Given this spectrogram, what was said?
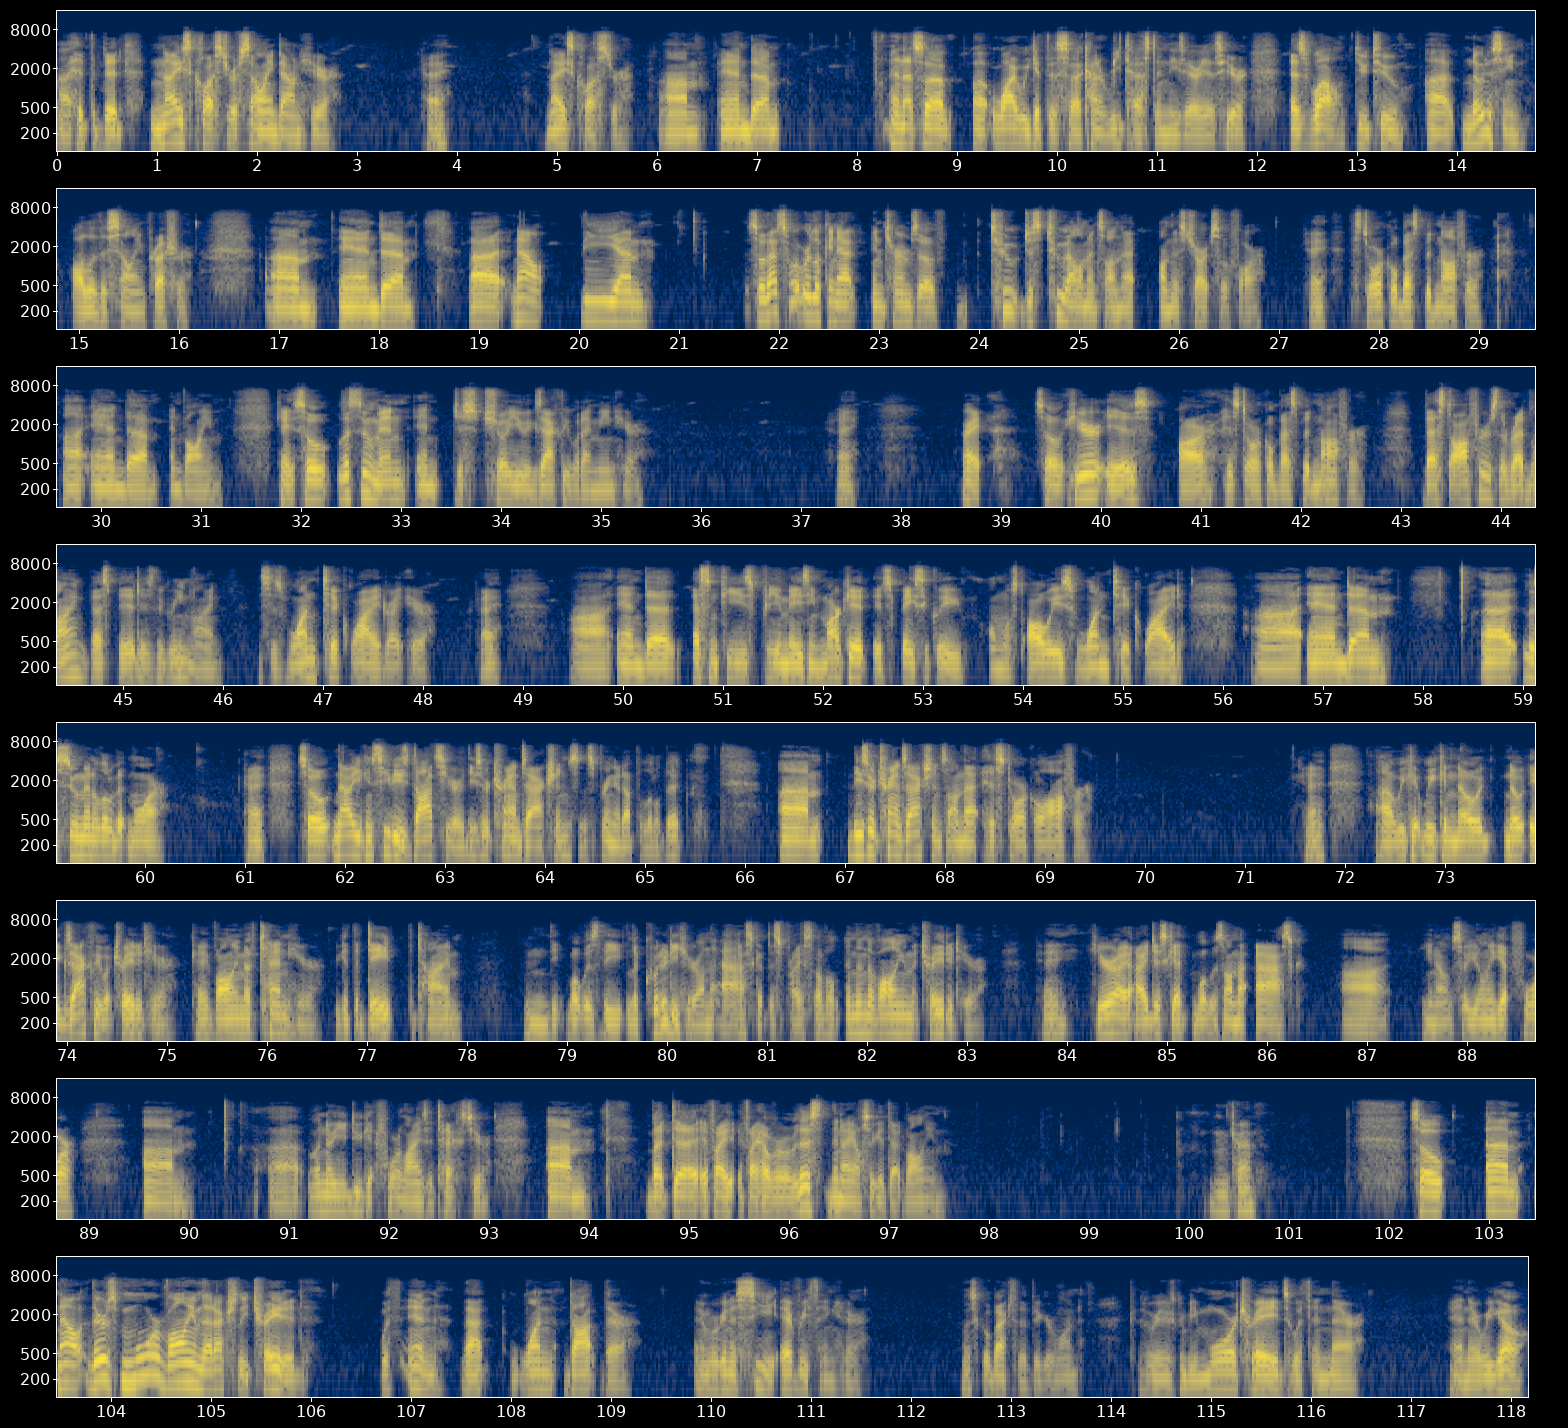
uh, hit the bid. Nice cluster of selling down here, okay? Nice cluster. Um, and, um, and that's uh, uh, why we get this uh, kind of retest in these areas here as well, due to uh, noticing all of the selling pressure. Um, and um, uh, now the um, so that's what we're looking at in terms of two just two elements on that on this chart so far. Okay, historical best bid and offer uh, and um, and volume. Okay, so let's zoom in and just show you exactly what I mean here. Okay, all right. So here is our historical best bid and offer. Best offer is the red line, best bid is the green line. This is one tick wide right here, okay? Uh, and uh, S&P is pretty amazing market. It's basically almost always one tick wide. Uh, and um, uh, let's zoom in a little bit more. Okay, so now you can see these dots here. These are transactions. Let's bring it up a little bit. Um, these are transactions on that historical offer. Okay, uh, we can we can know note exactly what traded here. Okay, volume of 10 here. We get the date, the time, and the, what was the liquidity here on the ask at this price level, and then the volume it traded here. Okay, here I, I just get what was on the ask. Uh, you know, so you only get four. Um, uh, well, no, you do get four lines of text here. Um, but uh, if I if I hover over this, then I also get that volume. Okay. So um, now there's more volume that actually traded within that one dot there. And we're gonna see everything here. Let's go back to the bigger one because there's gonna be more trades within there. And there we go.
